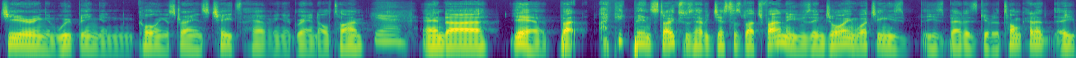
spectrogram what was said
cheering and whooping and calling Australians cheats, having a grand old time. Yeah. and uh, yeah, but I think Ben Stokes was having just as much fun. He was enjoying watching his his batters give it a tonk, and it, he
